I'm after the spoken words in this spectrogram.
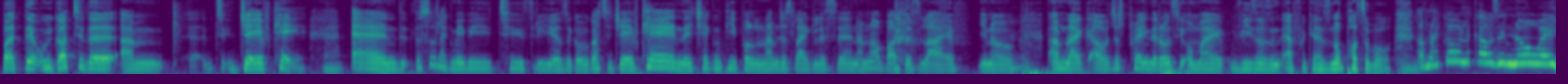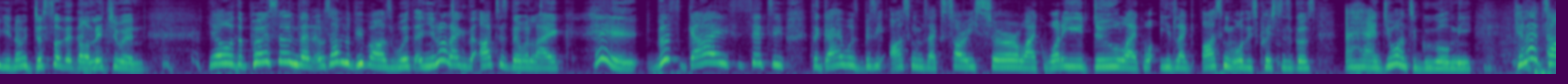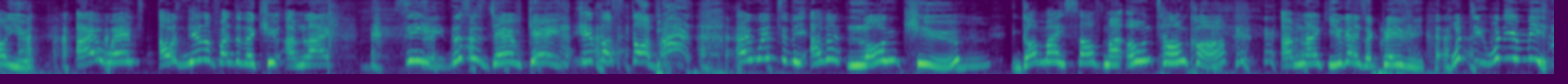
but the, we got to the um to JFK, and this was like maybe two, three years ago. We got to JFK, and they're checking people, and I'm just like, listen, I'm not about this life, you know. I'm like, I was just praying they don't see all my visas in Africa. It's not possible. I'm like, oh look, I was in Norway, you know, just so that they'll let you in. Yo, the person that was some of the people I was with, and you know, like the artists, they were like, hey, this guy said to the guy was busy asking him, he's like, sorry, sir, like, what do you do? Like, what? He's like asking him all these questions. He goes, uh do you want to Google me? Can I tell you? I went, I was near the front of the queue. I'm like, see, this is JFK. It must stop. I went to the other long queue, got myself my own town car. I'm like, you guys are crazy. What do you, what do you mean?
